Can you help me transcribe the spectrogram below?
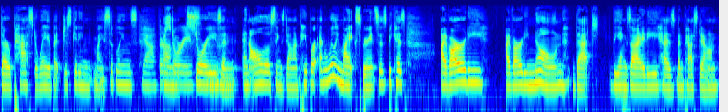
they're passed away but just getting my siblings Yeah, their um, stories. stories and and all those things down on paper and really my experiences because I've already I've already known that the anxiety has been passed down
